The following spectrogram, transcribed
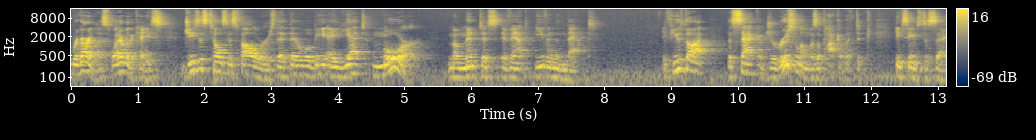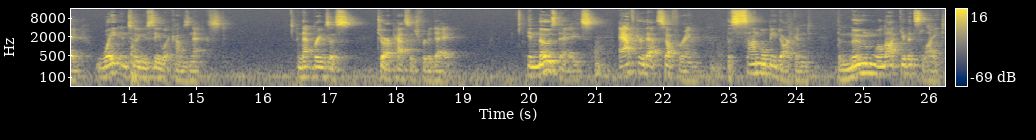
regardless, whatever the case, Jesus tells his followers that there will be a yet more momentous event even than that. If you thought the sack of Jerusalem was apocalyptic, he seems to say, wait until you see what comes next. And that brings us to our passage for today. In those days, after that suffering, the sun will be darkened, the moon will not give its light,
